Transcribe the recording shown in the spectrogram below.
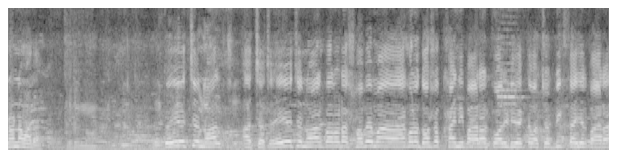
নন্না মাদা? তো এই হচ্ছে নর আচ্ছা আচ্ছা এই হচ্ছে নর পাড়াটা সবে এখনও দশক খায়নি পাড়ার কোয়ালিটি দেখতে পাচ্ছ বিগ সাইজের পাড়া।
